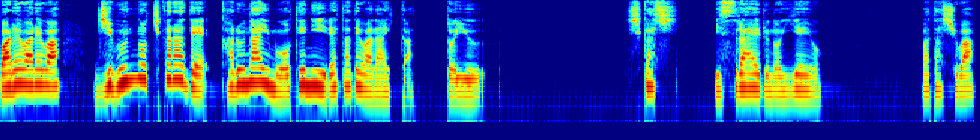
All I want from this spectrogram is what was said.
我々は自分の力でカルナイムを手に入れたではないか、という。しかし、イスラエルの家よ。私は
